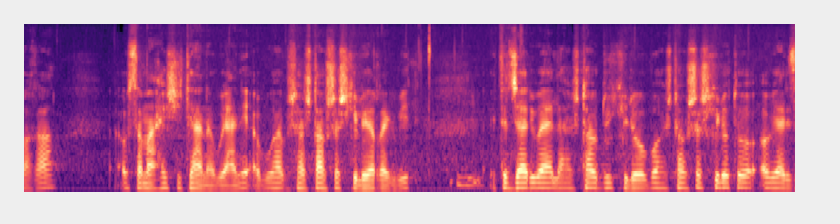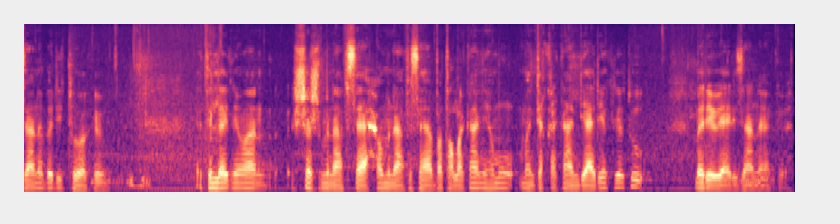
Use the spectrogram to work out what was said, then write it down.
بەغا ئەو سەماحیشی تیا نەبوو یانی ئەبوو هە هەشتا و شەش کیلۆی ڕێک بیت ئیتر جاری وایە لە هەشتا و دوو کیلۆ بۆ هەشتا و شەش کیلۆ تۆ ئەو یاریزانە بەری تۆکەویت ئیتر لە نێوان شەش منافسای حەو منافسای بەتەڵەکانی هەموو منتیقەکان دیارەکرێت و بەرێ و یاریزانە ئەکەوێت.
